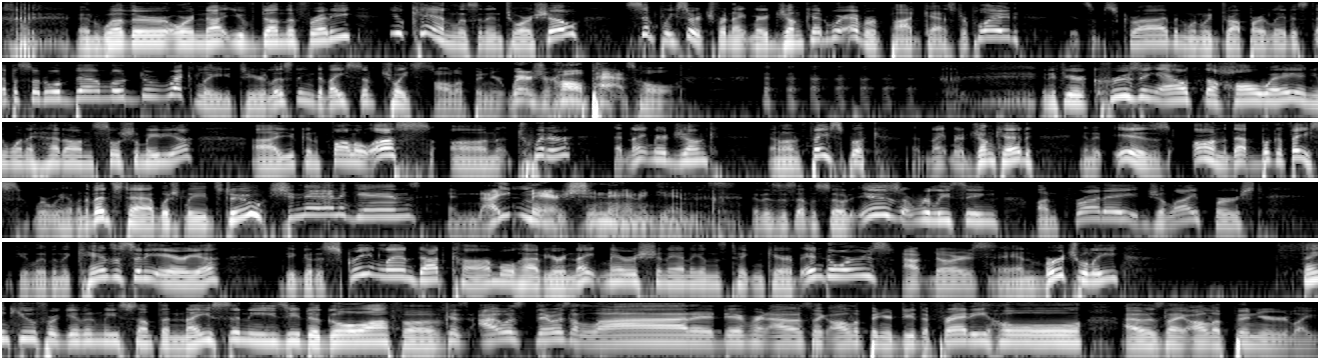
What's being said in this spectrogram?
and whether or not you've done the Freddy, you can listen into our show. Simply search for Nightmare Junkhead wherever podcasts are played. Hit subscribe, and when we drop our latest episode, we'll download directly to your listening device of choice. All up in your, where's your hall pass hole? And if you're cruising out the hallway and you want to head on social media, uh, you can follow us on Twitter at Nightmare Junk and on Facebook at Nightmare Junkhead. And it is on that book of face where we have an events tab, which leads to. Shenanigans and nightmare shenanigans. And as this episode is releasing on Friday, July 1st, if you live in the Kansas City area, if you go to screenland.com, we'll have your nightmarish shenanigans taken care of indoors Outdoors. and virtually. Thank you for giving me something nice and easy to go off of. Because I was, there was a lot of different, I was like all up in your do the Freddy hole. I was like all up in your like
